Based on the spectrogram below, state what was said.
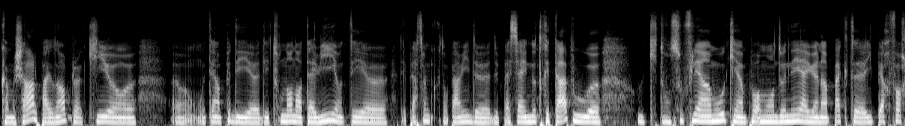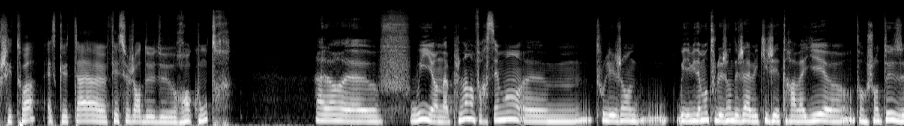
comme Charles, par exemple, qui ont été un peu des, des, tournants dans ta vie, ont été des personnes qui t'ont permis de, passer à une autre étape ou, qui t'ont soufflé un mot qui, à un moment donné, a eu un impact hyper fort chez toi? Est-ce que tu as fait ce genre de, de rencontres? Alors euh, oui, il y en a plein forcément. Euh, tous les gens, oui évidemment tous les gens déjà avec qui j'ai travaillé euh, en tant que chanteuse,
